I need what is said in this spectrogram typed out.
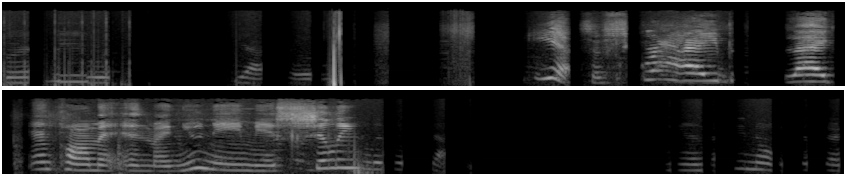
do it. Like, and comment. And my new name is Silly Little. And you know, it's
